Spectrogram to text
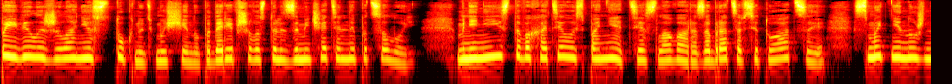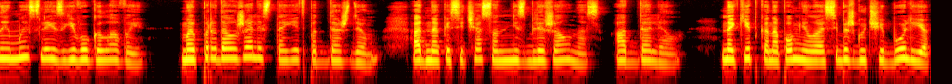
появилось желание стукнуть мужчину, подарившего столь замечательный поцелуй. Мне неистово хотелось понять те слова, разобраться в ситуации, смыть ненужные мысли из его головы. Мы продолжали стоять под дождем, однако сейчас он не сближал нас, а отдалял. Накидка напомнила о себе жгучей болью,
